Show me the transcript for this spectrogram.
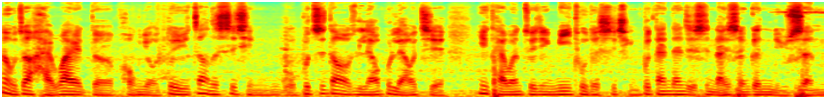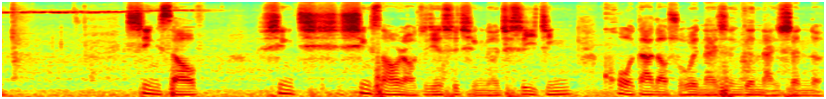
那我知道海外的朋友对于这样的事情，我不知道了不了解。因为台湾最近 Me Too 的事情，不单单只是男生跟女生性骚性性骚扰这件事情呢，其实已经扩大到所谓男生跟男生了。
